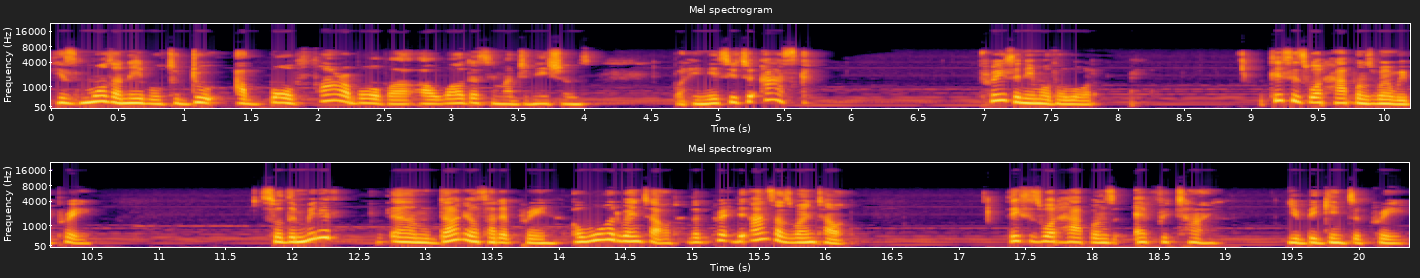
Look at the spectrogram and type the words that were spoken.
He's more than able to do above, far above our, our wildest imaginations. But He needs you to ask. Praise the name of the Lord. This is what happens when we pray. So the minute um, Daniel started praying, a word went out. The, the answers went out. This is what happens every time you begin to pray.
